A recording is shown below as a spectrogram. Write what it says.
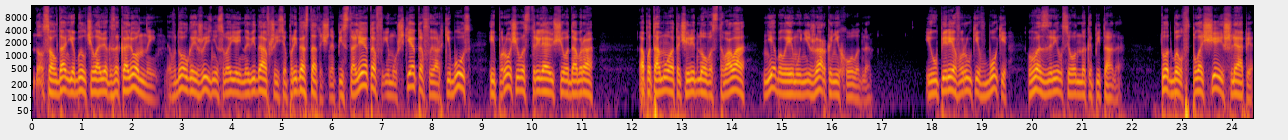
Но Салданья был человек закаленный, в долгой жизни своей навидавшийся предостаточно пистолетов и мушкетов и аркебуз и прочего стреляющего добра, а потому от очередного ствола не было ему ни жарко, ни холодно. И, уперев руки в боки, воззрился он на капитана. Тот был в плаще и шляпе,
